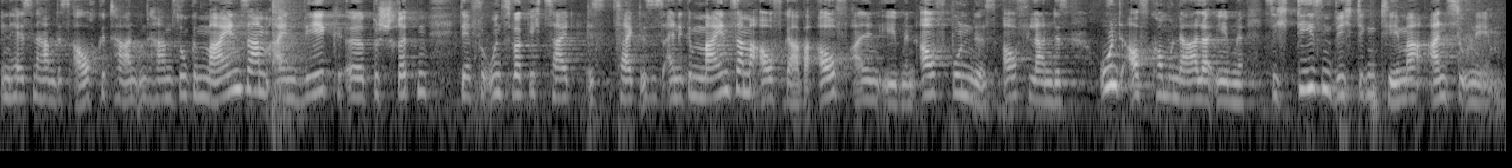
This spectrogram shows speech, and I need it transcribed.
in Hessen haben das auch getan und haben so gemeinsam einen Weg äh, beschritten, der für uns wirklich zeigt, es ist eine gemeinsame Aufgabe auf allen Ebenen, auf Bundes-, auf Landes- und auf kommunaler Ebene, sich diesem wichtigen Thema anzunehmen.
